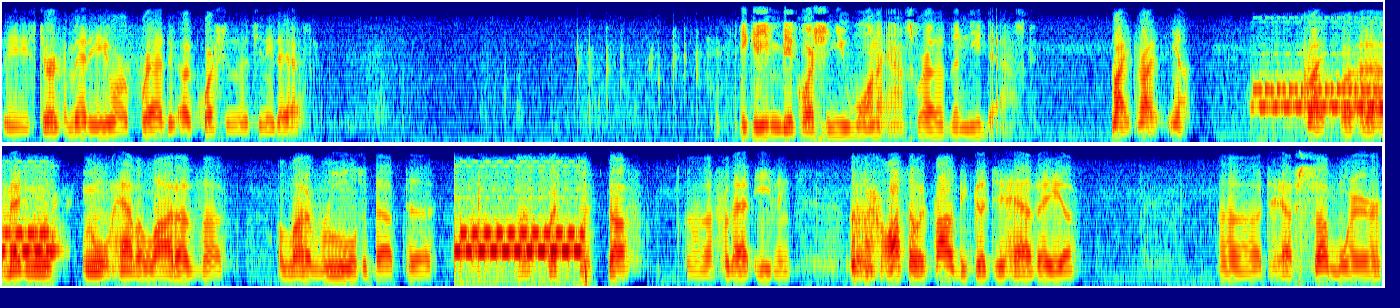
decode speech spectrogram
the steering committee or Fred a question that you need to ask. It could even be a question you want to ask rather than need to ask. Right, right, yeah, right. Well, I I imagine we won't, we won't have a lot of uh, a lot of rules about uh, uh, questions and stuff uh, for that evening. also, it'd probably be good to have a uh, uh, to have somewhere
